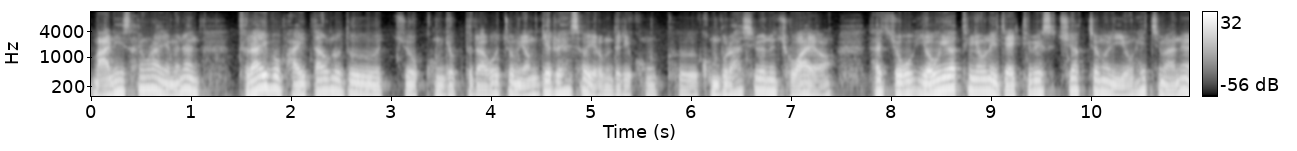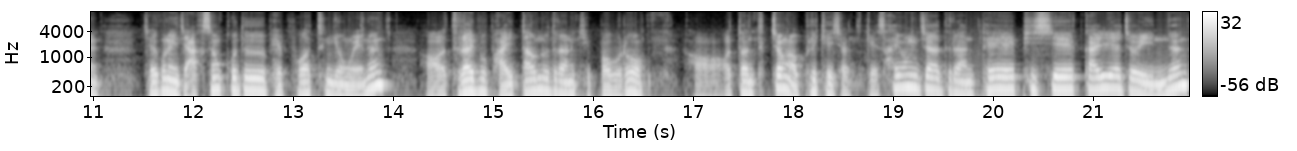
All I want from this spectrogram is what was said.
많이 사용을 하냐면은 drive-by download 쪽 공격들하고 좀 연계를 해서 여러분들이 공, 그 공부를 하시면 좋아요. 사실 요, 여기 같은 경우는 이제 액티브엑스 취약점을 이용했지만은 최근에 이제 악성 코드 배포 같은 경우에는 어, drive-by download라는 기법으로 어, 떤 특정 어플리케이션, 사용자들한테 PC에 깔려져 있는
